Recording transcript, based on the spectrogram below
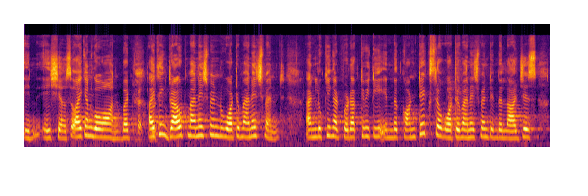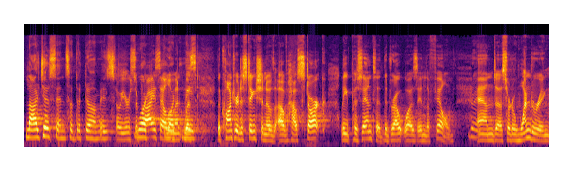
in Asia. So I can go on, but, but, I think drought management, water management, and looking at productivity in the context of water management in the largest, larger sense of the term is. So your surprise what, element what was the contradistinction of, of how starkly presented the drought was in the film right. and uh, sort of wondering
